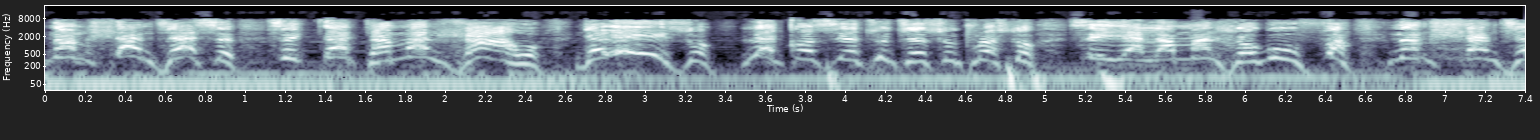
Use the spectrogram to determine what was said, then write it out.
namhlanje siceda amandla awo ngelizwi lenkosi yethu ujesu kristu siyala amandla okufa namhlanje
